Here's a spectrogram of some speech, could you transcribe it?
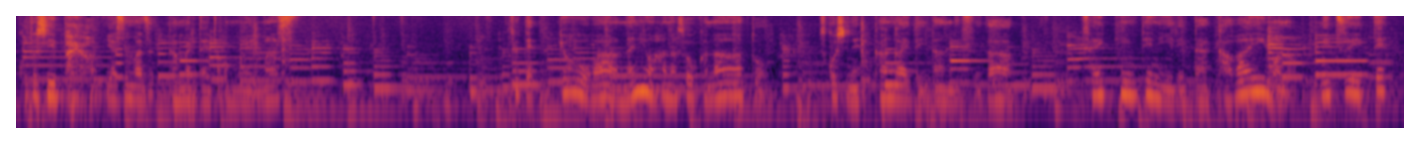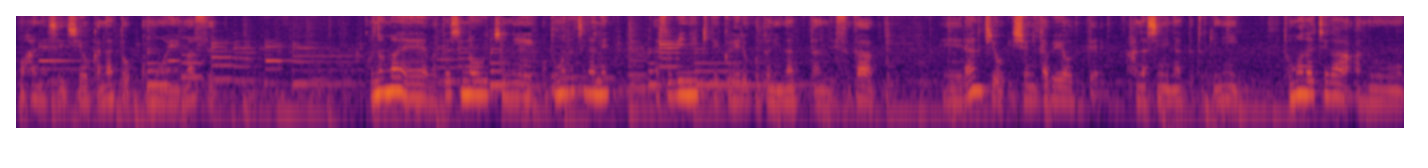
今年いっぱいは休まず頑張りたいと思います。さて今日は何を話そうかなと少しね考えていたんですが最近手に入れた可愛いものについてお話ししようかなと思います。この前私のお家にお友達がね遊びに来てくれることになったんですが、えー、ランチを一緒に食べようって話になった時に友達があの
